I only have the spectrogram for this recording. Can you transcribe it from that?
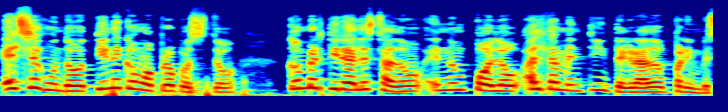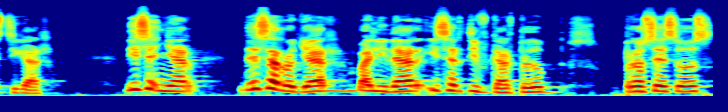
El segundo tiene como propósito convertir al Estado en un polo altamente integrado para investigar, diseñar, desarrollar, validar y certificar productos, procesos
